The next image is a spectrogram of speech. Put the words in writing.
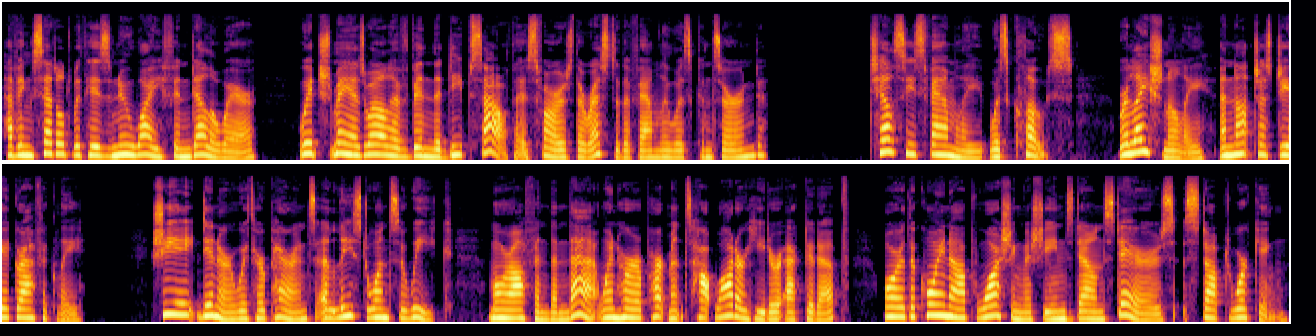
having settled with his new wife in Delaware, which may as well have been the Deep South as far as the rest of the family was concerned. Chelsea's family was close, relationally and not just geographically. She ate dinner with her parents at least once a week, more often than that when her apartment's hot water heater acted up or the coin op washing machines downstairs stopped working.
